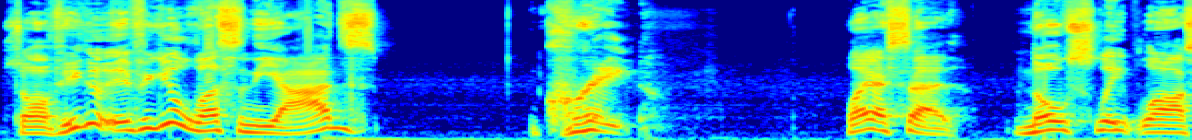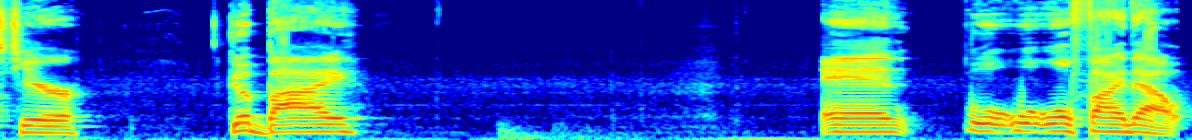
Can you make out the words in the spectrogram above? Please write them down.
So if you if you get less than the odds, great. Like I said, no sleep lost here. Goodbye. And we'll, we'll find out.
